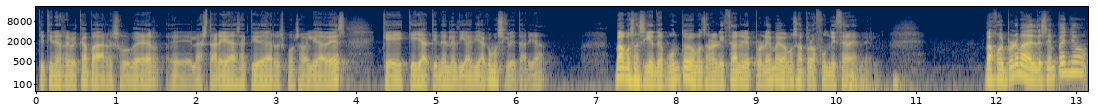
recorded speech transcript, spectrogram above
que tiene Rebeca para resolver eh, las tareas, actividades, responsabilidades que, que ella tiene en el día a día como secretaria. Vamos al siguiente punto, vamos a analizar el problema y vamos a profundizar en él. Bajo el problema del desempeño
